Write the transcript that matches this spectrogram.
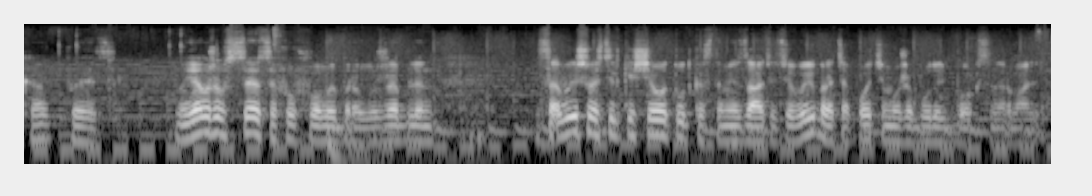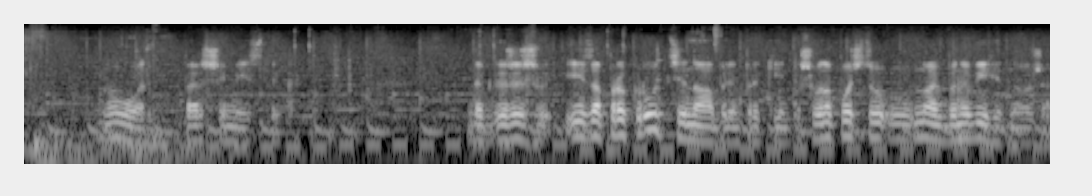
Капець. Ну я вже все це фуфло вибрав, уже, блін. Залишилось тільки ще отут кастомізацію цю вибрати, а потім уже будуть бокси нормальні. Ну от, перший містик. Так ж і за прокрут ціна, блін, прикиньте, що воно почту, ну якби не вигідно вже.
